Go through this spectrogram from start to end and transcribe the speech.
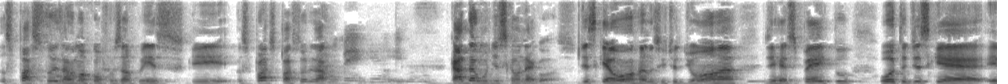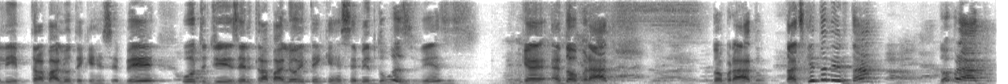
os pastores arrumam confusão com isso, que os próprios pastores arrumam. Bem queridos. Cada um diz que é um negócio. Diz que é honra no sentido de honra, de respeito. O outro diz que é ele trabalhou, tem que receber. O outro diz ele trabalhou e tem que receber duas vezes, que é, é dobrado. Dobrado. Tá escrito ali, não tá? Dobrado.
